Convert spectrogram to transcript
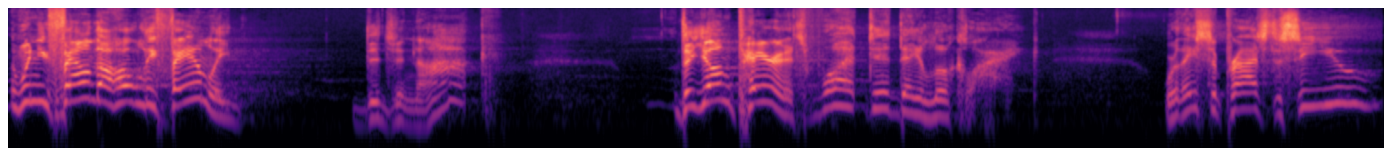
When you found the Holy Family, did you knock? The young parents, what did they look like? Were they surprised to see you?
